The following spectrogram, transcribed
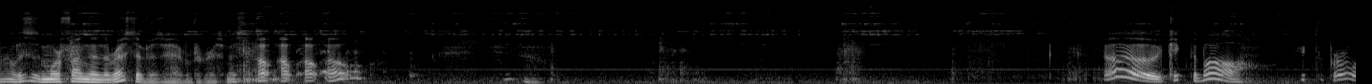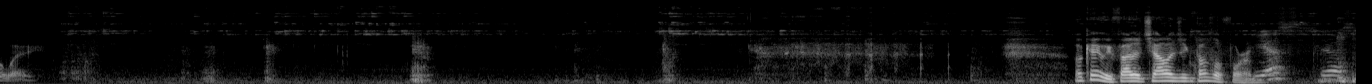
Well, this is more fun than the rest of us are having for Christmas. Oh, oh, oh, oh. Oh, kick the ball. Kick the pearl away. okay, we found a challenging puzzle for him. Yes, yes.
